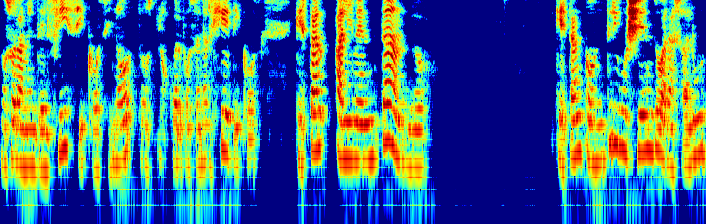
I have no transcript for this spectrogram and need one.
No solamente el físico, sino todos los cuerpos energéticos que están alimentando, que están contribuyendo a la salud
